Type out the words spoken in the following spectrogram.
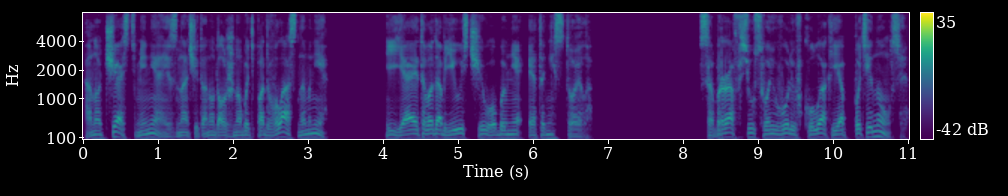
оно часть меня, и значит, оно должно быть подвластно мне. И я этого добьюсь, чего бы мне это ни стоило. Собрав всю свою волю в кулак, я потянулся.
